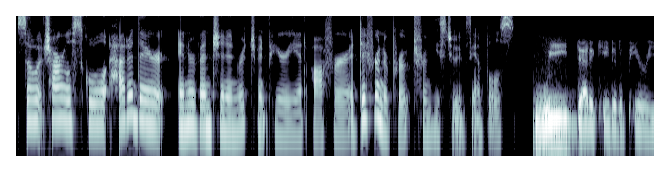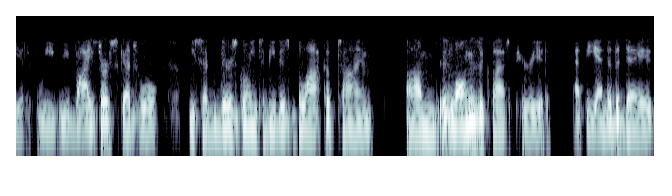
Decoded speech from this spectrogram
So, at Charles School, how did their intervention enrichment period offer a different approach from these two examples? We dedicated a period. We revised our schedule. We said there's going to be this block of time, um, as long as a class period. At the end of the day, it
